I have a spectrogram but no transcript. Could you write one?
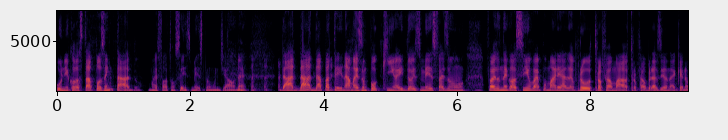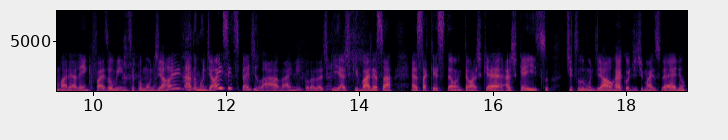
o Nicolas tá aposentado. Mas faltam seis meses para o Mundial, né? Dá, dá, dá para treinar mais um pouquinho aí, dois meses, faz um, faz um negocinho, vai pro, Maria, pro troféu, troféu Brasil, né? Que é no Maria Lenk, faz o índice pro Mundial e nada Mundial, aí se despede lá, vai, Nicolas. Acho que, acho que vale essa, essa questão. Então, acho que, é, acho que é isso. Título mundial, recorde de mais velho.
